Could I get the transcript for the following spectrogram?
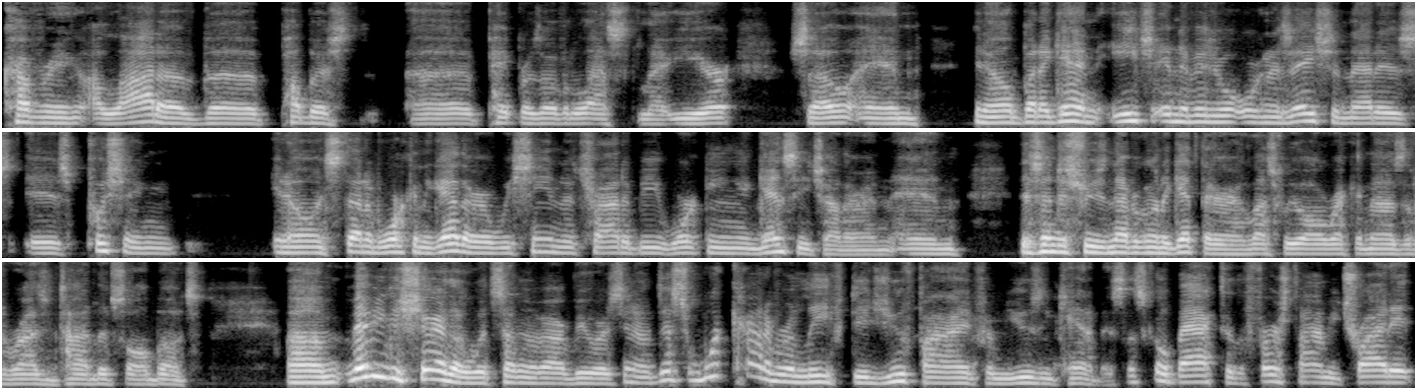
covering a lot of the published uh, papers over the last year. So, and you know, but again, each individual organization that is is pushing you know, instead of working together, we seem to try to be working against each other. And and this industry is never going to get there unless we all recognize that a rising tide lifts all boats. Um, maybe you could share though with some of our viewers, you know, just what kind of relief did you find from using cannabis? Let's go back to the first time you tried it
